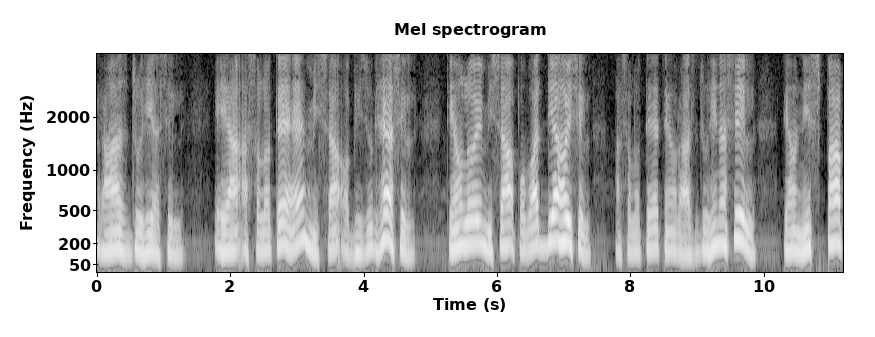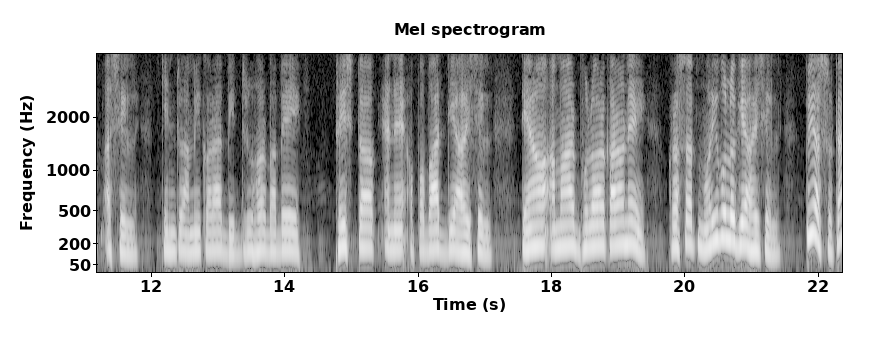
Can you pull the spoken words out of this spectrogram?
ৰাজদ্ৰোহী আছিল। এয়া আচলতে মিছা অভিযোগহে আছিল। তেওঁলৈ মিছা অপবাদ দিয়া হৈছিল। আচলতে তেওঁ ৰাজদ্ৰোহী নাছিল তেওঁ নিষ্পাপ আছিল। কিন্তু আমি কৰা বিদ্ৰোহৰ বাবেই খ্ৰীষ্টক এনে অপবাদ দিয়া হৈছিল। তেওঁ আমাৰ ভুলৰ কাৰণেই ক্ৰছত মৰিবলগীয়া হৈছিল। প্ৰিয় শ্ৰোতা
